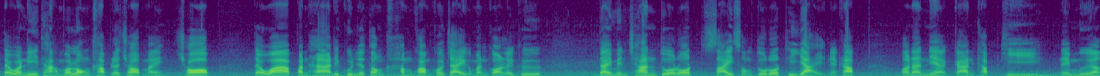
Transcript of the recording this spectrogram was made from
แต่วันนี้ถามว่าลองขับแล้วชอบไหมชอบ แต่ว่าปัญหาที่คุณจะต้องทำความเข้าใจกับมันก่อนเลยคือดิเมนชันตัวรถไซส์ของตัวรถที่ใหญ่นะครับ เพราะฉะนั้นเนี่ยการขับขี่ในเมือง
